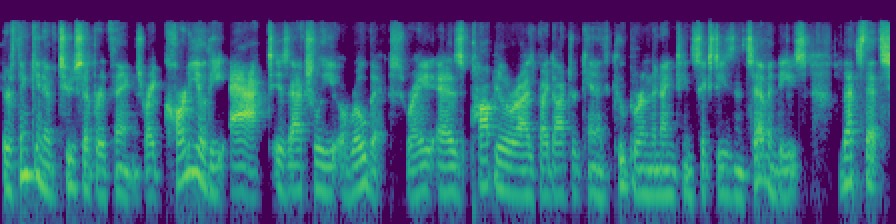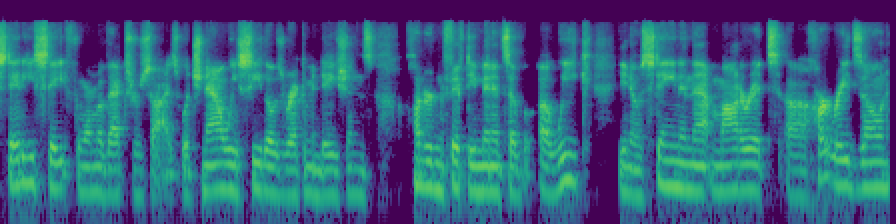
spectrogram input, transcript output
they're thinking of two separate things, right? Cardio, the act, is actually aerobics, right? As popularized by Dr. Kenneth Cooper in the 1960s and 70s. That's that steady state form of exercise, which now we see those recommendations 150 minutes of a week, you know, staying in that moderate uh, heart rate zone.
